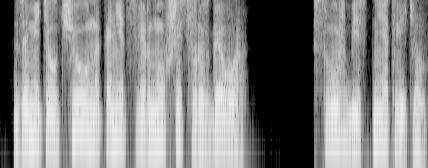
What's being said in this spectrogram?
— заметил Чоу, наконец вернувшись в разговор. Службист не ответил.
